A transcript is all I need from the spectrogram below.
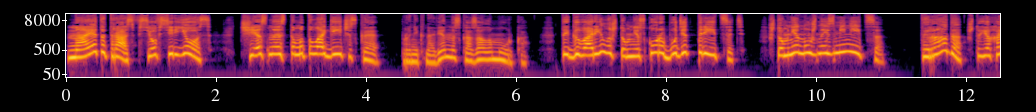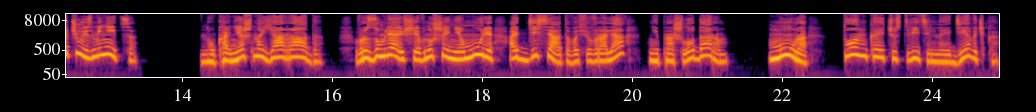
«На этот раз все всерьез! Честное стоматологическое!» — проникновенно сказала Мурка. «Ты говорила, что мне скоро будет тридцать, что мне нужно измениться. Ты рада, что я хочу измениться?» «Ну, конечно, я рада. Вразумляющее внушение Муре от 10 февраля не прошло даром. Мура, тонкая чувствительная девочка,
